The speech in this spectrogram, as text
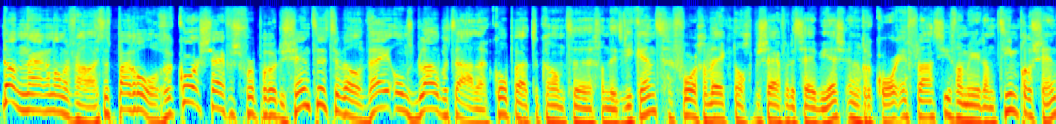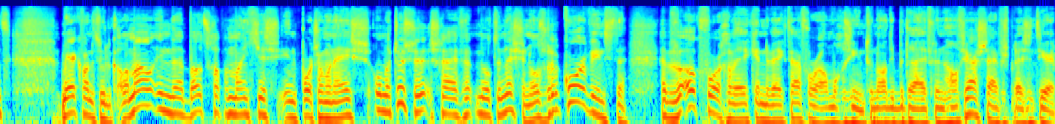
Dan naar een ander verhaal uit het Parool. Recordcijfers voor producenten, terwijl wij ons blauw betalen. Kop uit de krant van dit weekend. Vorige week nog becijferde het CBS een recordinflatie van meer dan 10% Merken we natuurlijk allemaal in de boodschappenmandjes, in portemonnees. Ondertussen schrijven multinationals recordwinsten. Hebben we ook vorige week en de week daarvoor allemaal gezien... toen al die bedrijven hun halfjaarscijfers presenteerden.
